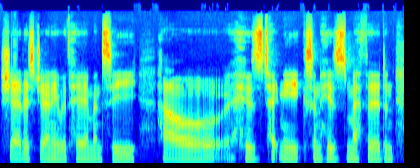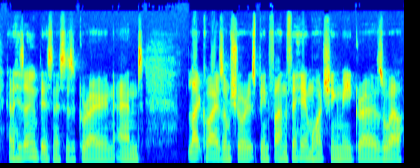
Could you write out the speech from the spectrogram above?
share this journey with him and see how his techniques and his method and, and his own business has grown. And likewise, I'm sure it's been fun for him watching me grow as well.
